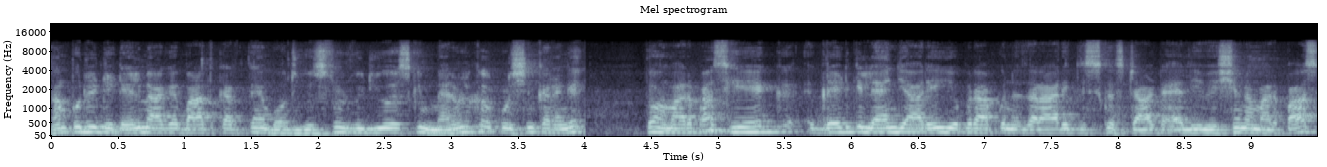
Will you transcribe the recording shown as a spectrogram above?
ہم پوری ڈیٹیل میں آگے بات کرتے ہیں۔ بہت یوزفل ویڈیو ہے اس کی مینول کیلکولیشن کریں گے۔ تو ہمارے پاس یہ ایک گریڈ کی لائن جا رہی ہے۔ یہ اوپر آپ کو نظر آ رہی ہے جس کا اسٹارٹ ایلیویشن ہمارے پاس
